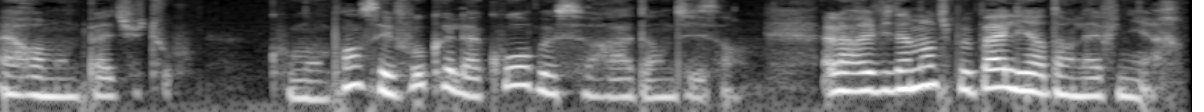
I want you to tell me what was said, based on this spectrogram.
Elle remonte pas du tout. Comment pensez-vous que la courbe sera dans 10 ans? Alors évidemment, tu peux pas lire dans l'avenir.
